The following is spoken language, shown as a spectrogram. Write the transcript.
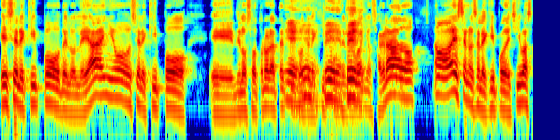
es el equipo de los Leaños, el equipo eh, de los otros atléticos del eh, equipo del Rebaño Sagrado. No, ese no es el equipo de Chivas,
